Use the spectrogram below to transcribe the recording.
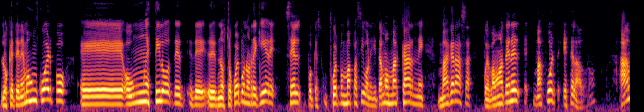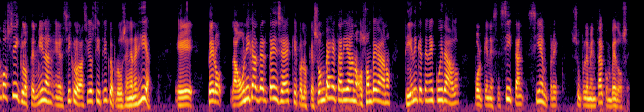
Los que tenemos un cuerpo eh, o un estilo de, nuestro cuerpo nos requiere ser, porque un cuerpo más pasivo, necesitamos más carne, más grasa, pues vamos a tener más fuerte este lado, ¿no? Ambos ciclos terminan en el ciclo de ácido cítrico y producen energía. Pero la única advertencia es que por los que son vegetarianos o son veganos, tienen que tener cuidado porque necesitan siempre suplementar con B12.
